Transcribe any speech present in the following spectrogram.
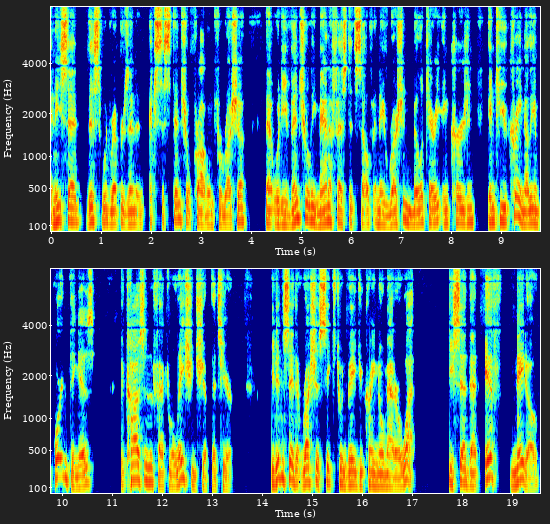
And he said this would represent an existential problem for Russia that would eventually manifest itself in a Russian military incursion into Ukraine. Now, the important thing is the cause and effect relationship that's here. He didn't say that Russia seeks to invade Ukraine no matter what. He said that if NATO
